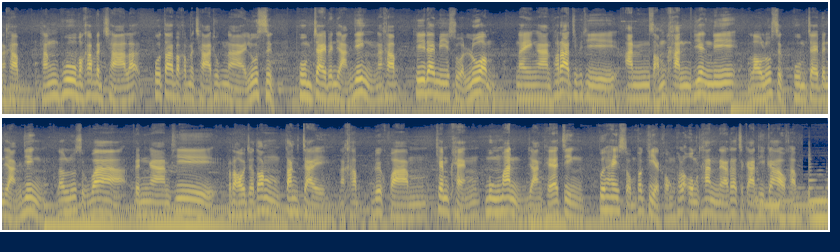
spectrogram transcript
นะครับทั้งผู้บังคับบัญชาและผู้ใต้บังคับบัญชาทุกนายรู้สึกภูมิใจเป็นอย่างยิ่งนะครับที่ได้มีส่วนร่วมในงานพระราชพิธีอันสำคัญเยี่ยงนี้เรารู้สึกภูมิใจเป็นอย่างยิ่ง เรารู้สึกว่าเป็นงานที่เราจะต้องตั้งใจนะครับด้วยความเข้มแข็งมุ่งมั่นอย่างแท้จริง เพื่อให้สมพระเกียรติของพระองค์ท่านในรัชกาลที่ 9 ครับ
